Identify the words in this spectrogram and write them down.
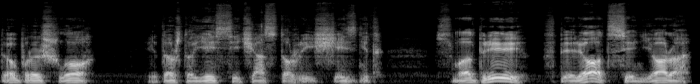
то прошло, и то, что есть сейчас, тоже исчезнет. Смотри Вперед, сеньора,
